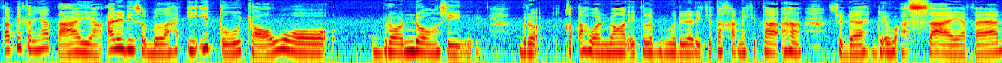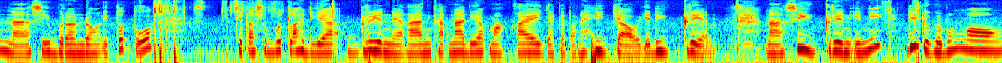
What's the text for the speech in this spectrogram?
Tapi ternyata yang ada di sebelah I itu cowok. Brondong sih. Bro ketahuan banget itu lebih muda dari kita karena kita sudah dewasa ya kan? Nah si brondong itu tuh kita sebutlah dia green ya kan? Karena dia pakai jaket warna hijau jadi green. Nah si green ini dia juga bengong.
